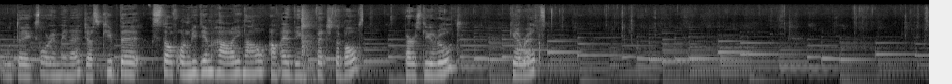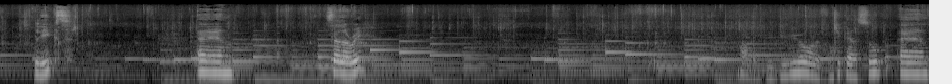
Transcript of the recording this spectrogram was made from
will take 40 minutes. Just keep the stove on medium high. Now i'm adding vegetables parsley root carrots. Leeks. And celery chicken soup and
